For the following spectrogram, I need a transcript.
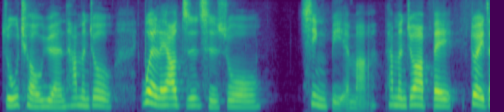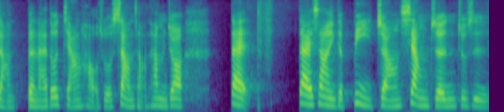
足球员他们就。为了要支持说性别嘛，他们就要背队长本来都讲好说上场，他们就要带带上一个臂章，象征就是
